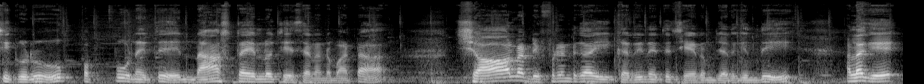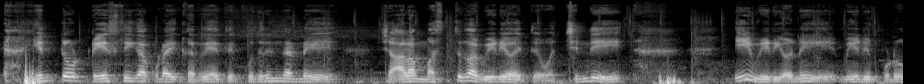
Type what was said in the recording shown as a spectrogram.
చిగురు పప్పునైతే నా స్టైల్లో చేశానన్నమాట. చాలా డిఫరెంట్గా ఈ కర్రీని అయితే చేయడం జరిగింది. అలాగే ఎంతో టేస్టీగా కూడా ఈ కర్రీ అయితే కుదిరిందండి. చాలా మస్తుగా వీడియో అయితే వచ్చింది. ఈ వీడియోని మీరు ఇప్పుడు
